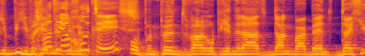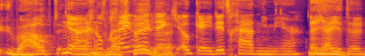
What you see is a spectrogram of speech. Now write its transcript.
je, je begint Wat heel natuurlijk goed is. op een punt waarop je inderdaad dankbaar bent dat je überhaupt ja, ergens en op een gegeven moment denk je, oké, dit gaat niet meer. Nou ja, je,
